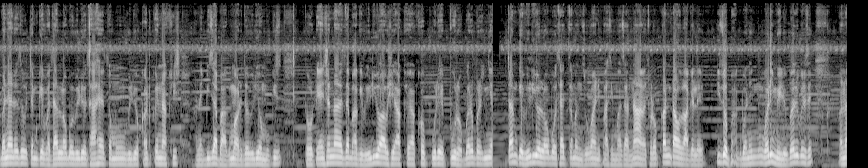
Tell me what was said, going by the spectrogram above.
બન્યા રહેતો જેમ કે વધારે લાંબો વીડિયો થાય તો હું વીડિયો કટ કરી નાખીશ અને બીજા ભાગમાં અડધો વીડિયો મૂકીશ. તો ટેન્શન ના રહેતા બાકી વીડિયો આવશે આખે આખો પૂરેપૂરો બરાબર? અહીંયા જેમ કે વીડિયો લોબો થાય તમને જોવાની પાછી મજા ના આવે, થોડો કંટાળો લાગે એટલે બીજો ભાગ બનીને હું વળી મેળ્યું બરાબર છે? અને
